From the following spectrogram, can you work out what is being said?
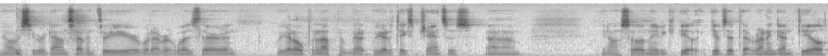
you know, obviously we're down seven three or whatever it was there, and we got to open it up and we got, we got to take some chances. Um, you know, so maybe gives it that run and gun feel.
